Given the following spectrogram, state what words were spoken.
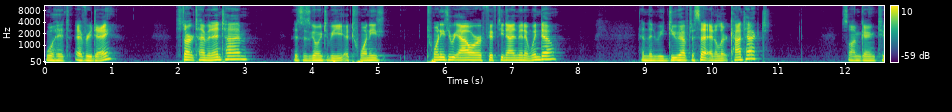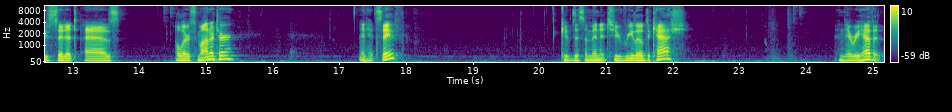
We'll hit every day. Start time and end time. This is going to be a 20, 23 hour, 59 minute window. And then we do have to set an alert contact. So I'm going to set it as alerts monitor and hit save. Give this a minute to reload the cache. And there we have it.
